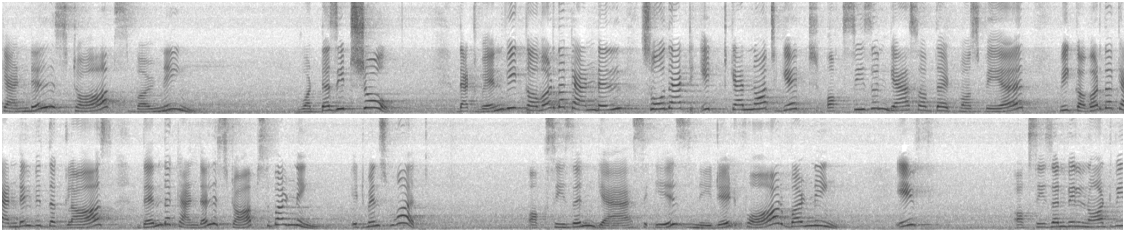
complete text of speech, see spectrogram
candle stops burning. What does it show? that when we cover the candle so that it cannot get oxygen gas of the atmosphere we cover the candle with the glass then the candle stops burning it means what oxygen gas is needed for burning if oxygen will not be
